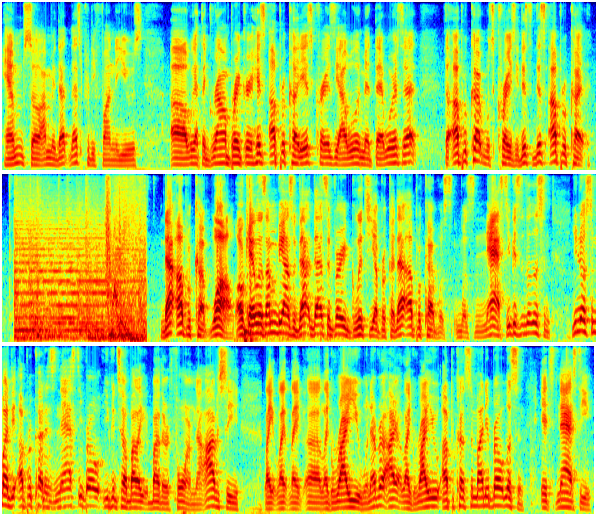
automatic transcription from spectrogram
him. So I mean, that that's pretty fun to use. Uh, we got the groundbreaker. His uppercut is crazy. I will admit that. Where's that? The uppercut was crazy. This this uppercut that uppercut, wow. Okay, listen, I'm gonna be honest with you. that. That's a very glitchy uppercut. That uppercut was was nasty. You can listen. You know somebody the uppercut is nasty, bro. You can tell by like by their form. Now, obviously, like like like uh like Ryu. Whenever I like Ryu uppercut somebody, bro, listen, it's nasty.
